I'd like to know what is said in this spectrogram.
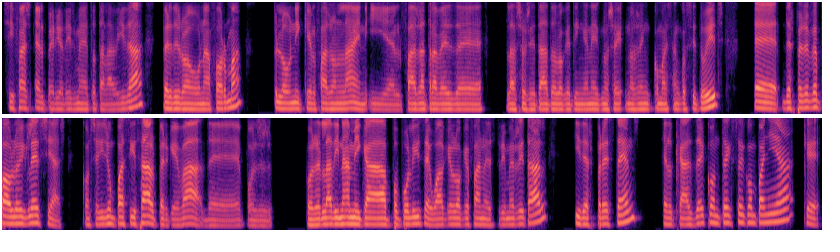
si fas el periodisme de tota la vida, per dir-ho d'alguna forma, l'únic que el fas online i el fas a través de la societat o el que tinguen ells, no sé, no sé com estan constituïts. Eh, després ve Pablo Iglesias, aconsegueix un pastizal perquè va de pues, pues la dinàmica populista, igual que el que fan els streamers i tal, i després tens el cas de Contexto i companyia, que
